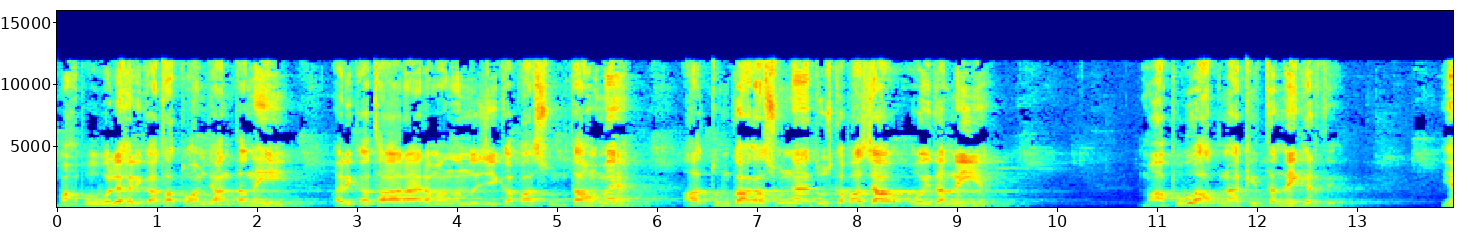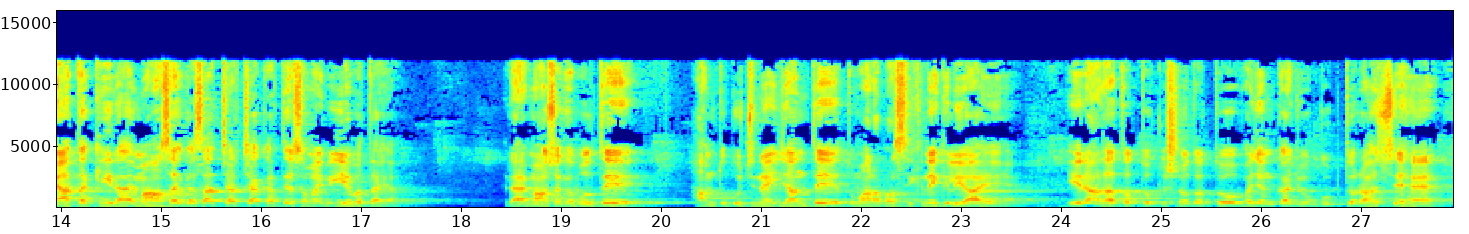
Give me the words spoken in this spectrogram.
महाप्रभु बोले, हरिकथा तो हम जानता नहीं। हरिकथा राय रामानंद जी का पास सुनता हूँ मैं। और तुमको अगर सुनना है तो उसका पास जाओ, वो इधर नहीं है। महाप्रभु अपना कीर्तन नहीं करते। यहाँ तक कि राय महाशय के साथ चर्चा करते समय भी ये बताया। राय महाशय के बोलते, हम तो कुछ नहीं जानते, तुम्हारा पास सीखने के लिए आए हैं। ये राधा तत्व, कृष्ण तत्व, भजन का जो गुप्त रहस्य है,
